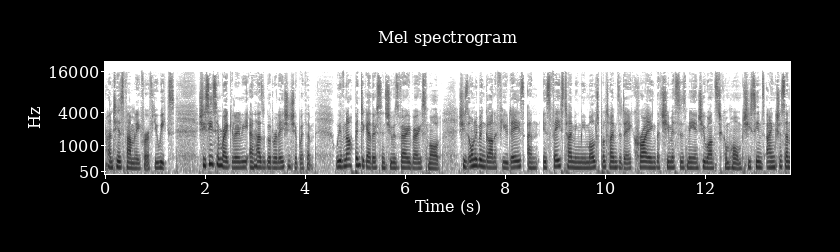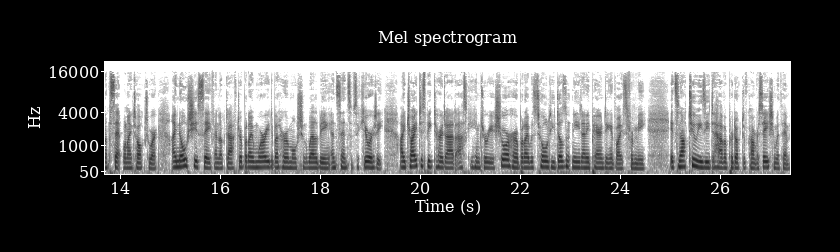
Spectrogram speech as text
and his family for a few weeks. She sees him regularly and has a good relationship with him. We have not been together since she was very, very small. She's only been gone a few days and is FaceTiming me multiple times a day, crying that she misses me and she wants to come home. She seems anxious and upset when I talk to her. I know she is safe and looked after, but I'm worried about her emotional well-being and sense of security. I tried to speak to her dad, asking him to reassure her, but I was told he doesn't need any parenting advice from me. It's not too easy to have a productive conversation with him.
